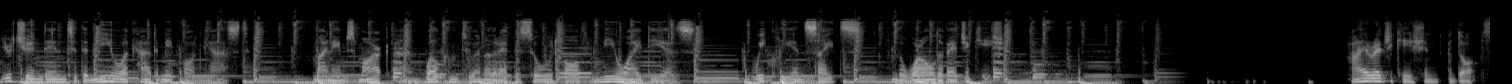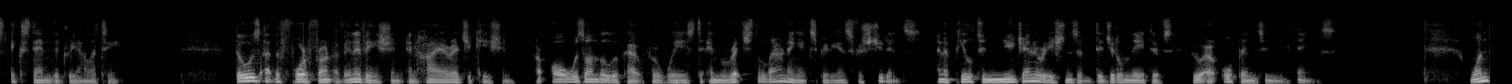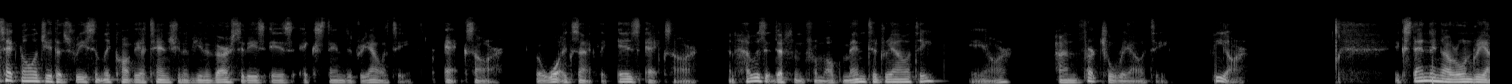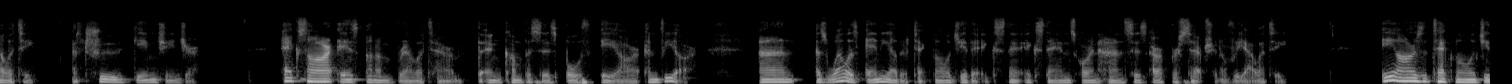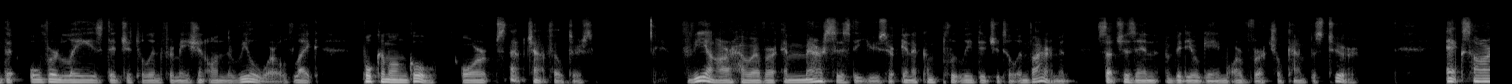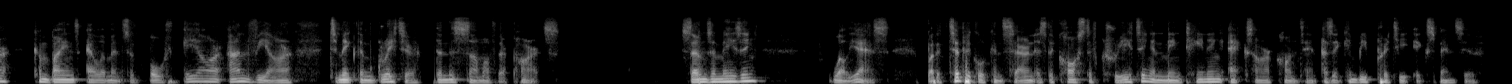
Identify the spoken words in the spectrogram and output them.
You're tuned in to the Neo Academy podcast. My name's Mark, and welcome to another episode of Neo Ideas weekly insights from the world of education. Higher education adopts extended reality. Those at the forefront of innovation in higher education are always on the lookout for ways to enrich the learning experience for students and appeal to new generations of digital natives who are open to new things. One technology that's recently caught the attention of universities is extended reality, or XR. But what exactly is XR, and how is it different from augmented reality, AR, and virtual reality, VR? Extending our own reality, a true game changer. XR is an umbrella term that encompasses both AR and VR, and as well as any other technology that ex- extends or enhances our perception of reality. AR is a technology that overlays digital information on the real world, like Pokemon Go or Snapchat filters. VR, however, immerses the user in a completely digital environment, such as in a video game or virtual campus tour. XR combines elements of both AR and VR to make them greater than the sum of their parts. Sounds amazing? Well, yes, but a typical concern is the cost of creating and maintaining XR content, as it can be pretty expensive.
